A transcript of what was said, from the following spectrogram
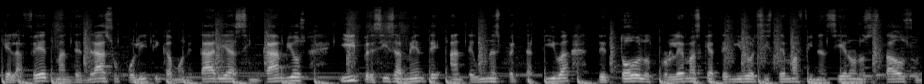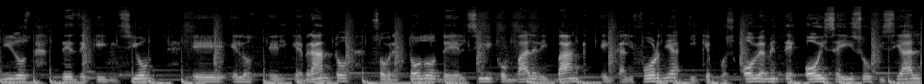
que la Fed mantendrá su política monetaria sin cambios y precisamente ante una expectativa de todos los problemas que ha tenido el sistema financiero los Estados Unidos desde que inició eh, el, quebranto, sobre todo del Silicon Valley Bank en California y que pues obviamente hoy se hizo oficial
